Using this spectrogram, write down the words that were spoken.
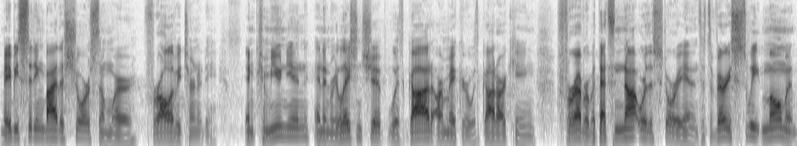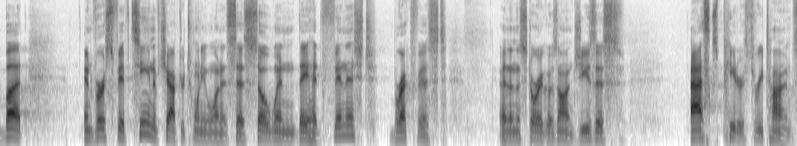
maybe sitting by the shore somewhere for all of eternity. in communion and in relationship with God our Maker, with God our King forever. But that's not where the story ends. It's a very sweet moment, but in verse 15 of chapter 21, it says So when they had finished breakfast, and then the story goes on, Jesus asks Peter three times,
